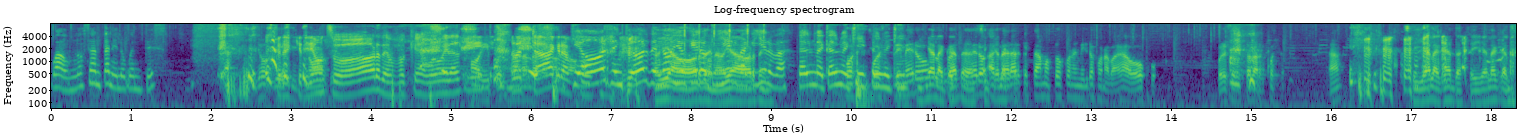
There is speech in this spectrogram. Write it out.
Wow, no sean tan elocuentes. Yo- Pero es que teníamos su orden, porque no era así. Oye, pues, No, no, no, no. chakra, ¿Qué po. orden? ¿Qué orden? No, yo quiero orden, que había hierva, que orden. hierva. Calma, calma Pues, aquí, pues calma aquí. primero, Ya la pues, cata, primero la aclarar cata. que estábamos todos con el micrófono apagado, ojo. Por eso está la respuesta. ¿Ah? Sí, ya la cata, sí, ya la cata.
